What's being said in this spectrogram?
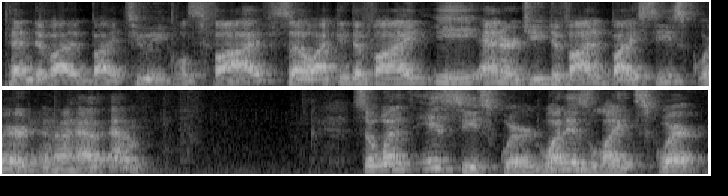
10 divided by 2 equals 5. So I can divide E, energy, divided by c squared, and I have m. So what is c squared? What is light squared?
